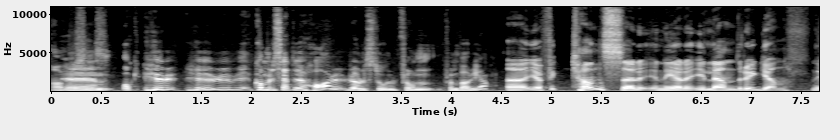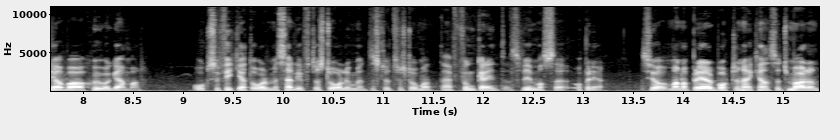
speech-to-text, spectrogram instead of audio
Ja, precis. Ehm, och hur, hur kommer det sig att du har rullstol från, från början? Eh, Jag fick cancer nere i ländryggen när jag var sju år gammal. Och så fick jag ett år med cellgifter och strålning men till slut förstod man att det här funkar inte så vi måste operera. Så jag, man opererade bort den här cancertumören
